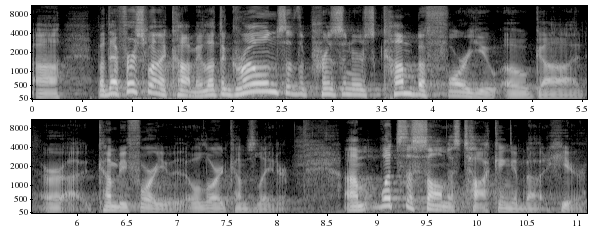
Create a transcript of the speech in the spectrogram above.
Uh, but that first one that caught me let the groans of the prisoners come before you, O God, or uh, come before you, O Lord comes later. Um, what's the psalmist talking about here?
